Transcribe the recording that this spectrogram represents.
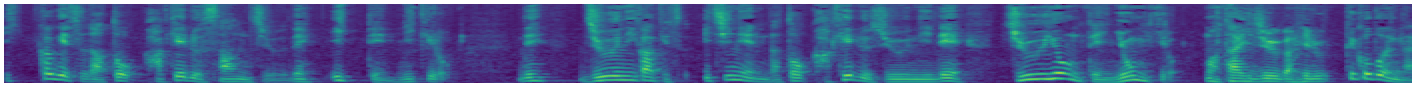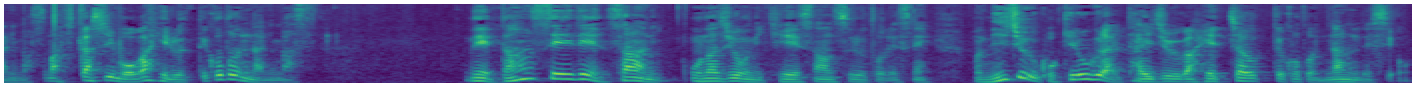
1ヶ月だとかける30で 1.2kg で12ヶ月1年だとかける12で 14.4kg、まあ、体重が減るってことになります、まあ、皮下脂肪が減るってことになります。で男性でさらに同じように計算するとですね 25kg ぐらい体重が減っちゃうってことになるんですよ。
